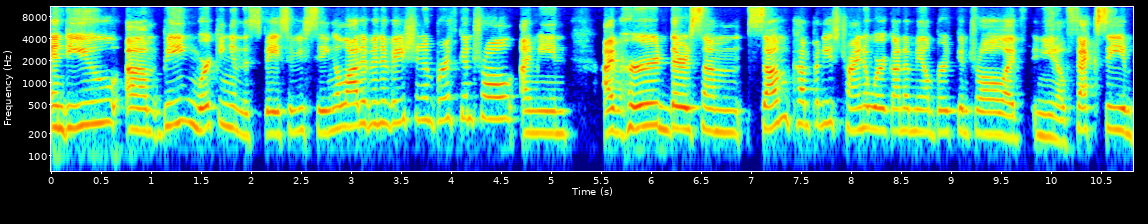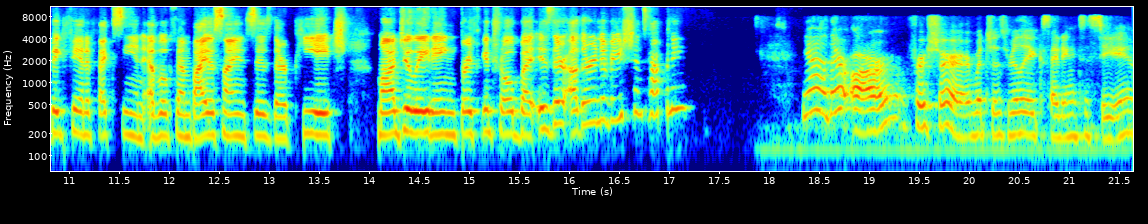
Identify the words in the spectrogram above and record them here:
And do you, um, being working in the space, are you seeing a lot of innovation in birth control? I mean, I've heard there's some some companies trying to work on a male birth control. I've you know Phexxi, I'm big fan of Phexxi and Evofem Biosciences. Their pH modulating birth control. But is there other innovations happening? Yeah, there are for sure, which is really exciting to see.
